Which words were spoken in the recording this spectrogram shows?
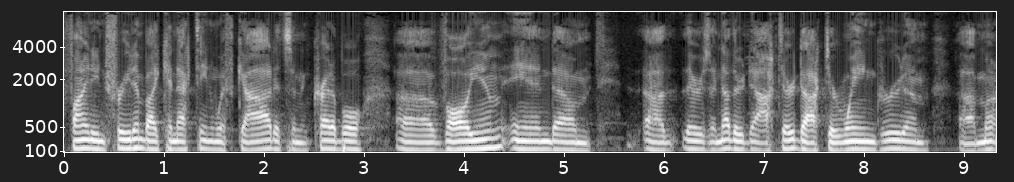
Finding Freedom by Connecting with God. It's an incredible uh, volume. And um, uh, there's another doctor, Dr. Wayne Grudem. Uh,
